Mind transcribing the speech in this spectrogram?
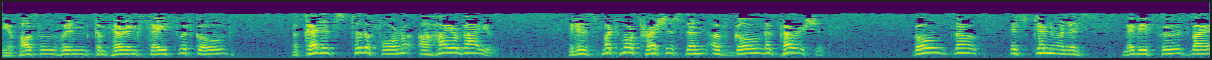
the apostle, when comparing faith with gold, accredits to the former a higher value. It is much more precious than of gold that perisheth. Gold, though its genuineness may be proved by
